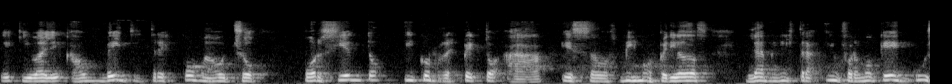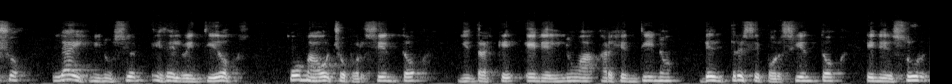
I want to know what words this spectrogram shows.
equivale a un 23,8% y con respecto a esos mismos periodos la ministra informó que en Cuyo la disminución es del 22,8%, mientras que en el NOA argentino del 13%, en el sur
